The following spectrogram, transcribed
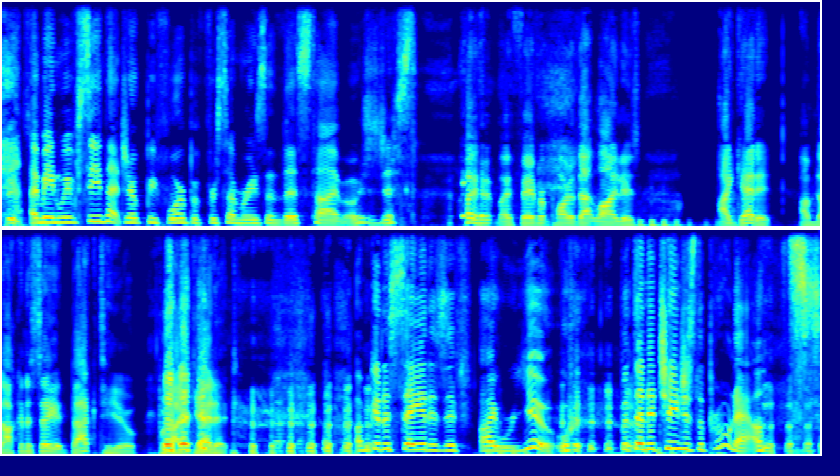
I mean, we've seen that joke before, but for some reason this time it was just my favorite part of that line is, I get it. I'm not gonna say it back to you, but I get it. I'm gonna say it as if I were you, but then it changes the pronouns.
